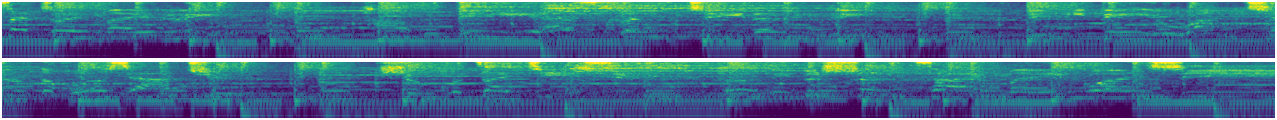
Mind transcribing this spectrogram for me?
才最美丽。毫无 PS 痕迹的你，你一定要顽强的活下去。生活在继续，和你的身材没关系。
